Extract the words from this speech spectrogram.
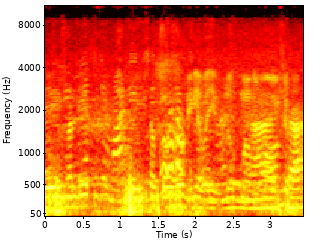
દેવી મંદિર જોઈ શકો છો. આ અચ્છા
